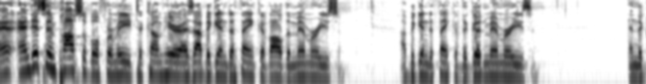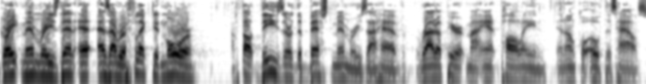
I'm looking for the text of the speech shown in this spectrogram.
And, and, it's impossible for me to come here as I begin to think of all the memories. I begin to think of the good memories and the great memories. Then, as I reflected more, I thought these are the best memories I have right up here at my Aunt Pauline and Uncle Otha's house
